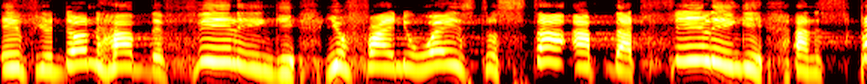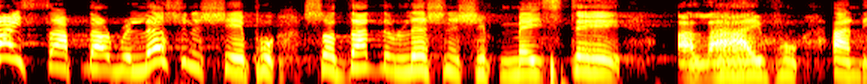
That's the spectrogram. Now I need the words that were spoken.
if you don't have the feeling, you find ways to stir up that feeling and spice up that relationship so that the relationship may stay alive and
